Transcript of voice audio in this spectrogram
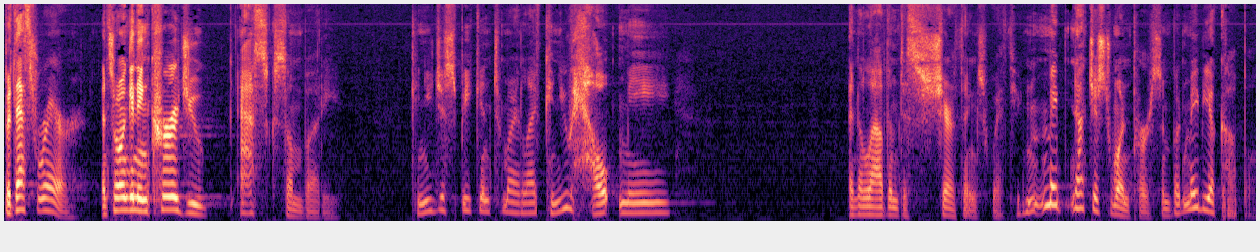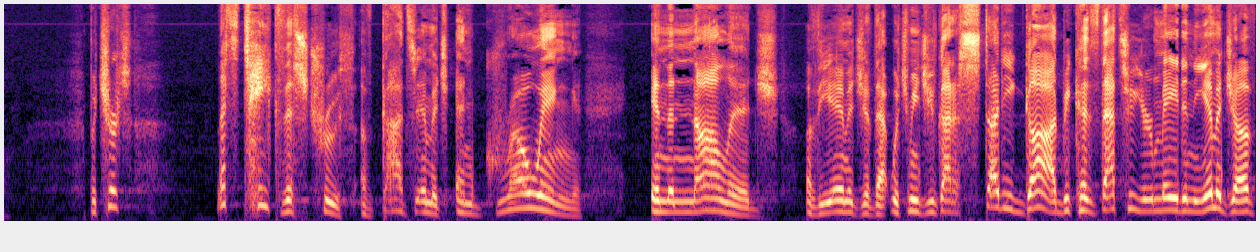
But that's rare. And so I'm going to encourage you ask somebody, can you just speak into my life? Can you help me? And allow them to share things with you. Maybe not just one person, but maybe a couple. But, church, Let's take this truth of God's image and growing in the knowledge of the image of that, which means you've got to study God because that's who you're made in the image of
